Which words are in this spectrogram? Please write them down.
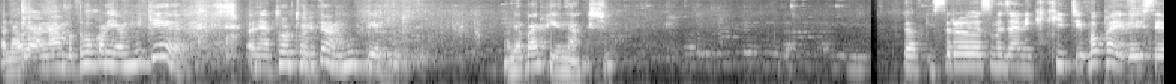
અને હવે આના આમ ઢોકળી આમ મૂકીએ અને થોડી થોડી ત્યાં મૂકી દેવું. અને બાફી નાખશું. તો આપણી સરસ મજાની ખીચી બફાઈ ગઈ છે.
